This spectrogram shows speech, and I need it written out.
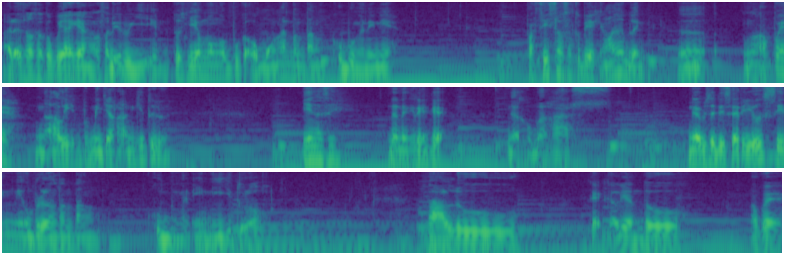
ada salah satu pihak yang rasa dirugiin. Terus dia mau ngebuka omongan tentang hubungan ini ya pasti salah satu pihak yang lain bilang nge, nge apa ya ngalihin pembicaraan gitu dong. Iya gak sih? Dan akhirnya kayak nggak kebahas. Nggak bisa diseriusin nih obrolan tentang hubungan ini gitu loh. Lalu kayak kalian tuh apa ya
